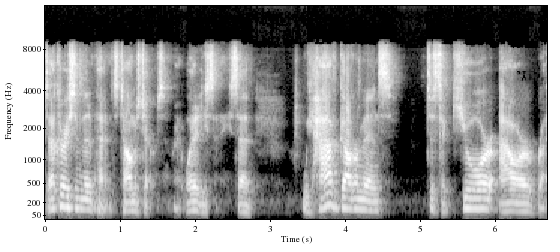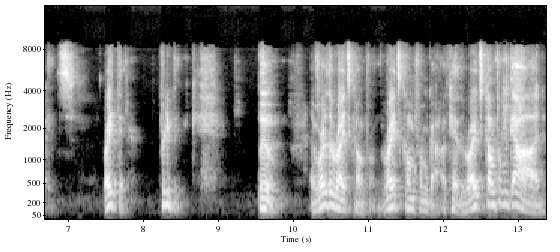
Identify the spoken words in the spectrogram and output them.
Declaration of Independence, Thomas Jefferson, right? What did he say? He said, we have governments to secure our rights. Right there. Pretty big. Boom. And where do the rights come from? The rights come from God. Okay, the rights come from God,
